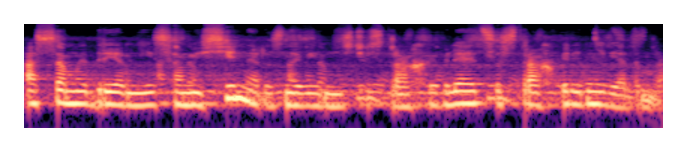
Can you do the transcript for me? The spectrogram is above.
А самой древней и самой сильной разновидностью страха является страх перед неведомым.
